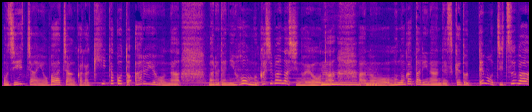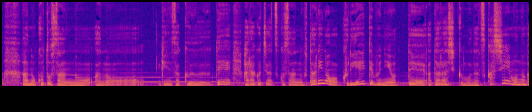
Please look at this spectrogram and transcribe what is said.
おじいちゃんやおばあちゃんから聞いたことあるようなまるで日本昔話のような、あの物語なんですけどでも実はあの琴さんのあの原作で原口敦子さんの2人のクリエイティブによって新しくも懐かしい物語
